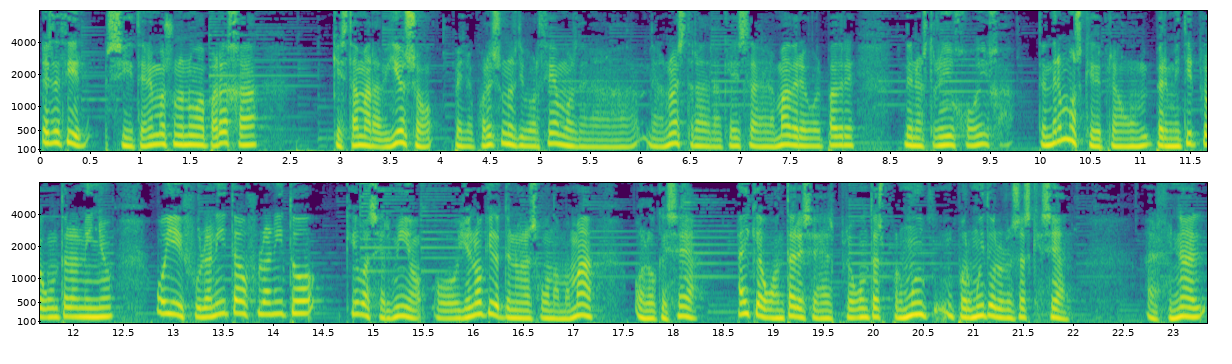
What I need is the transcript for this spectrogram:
Es decir, si tenemos una nueva pareja, que está maravilloso, pero por eso nos divorciamos de la, de la nuestra, de la que es la madre o el padre de nuestro hijo o hija. Tendremos que permitir preguntar al niño, oye, fulanita o fulanito, ¿qué va a ser mío? O yo no quiero tener una segunda mamá, o lo que sea. Hay que aguantar esas preguntas por muy, por muy dolorosas que sean. Al final,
